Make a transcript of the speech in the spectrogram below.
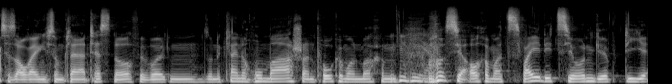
ist das auch eigentlich so ein kleiner Testlauf. Wir wollten so eine kleine Hommage an Pokémon machen, Ja. wo es ja auch immer zwei Editionen gibt, die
